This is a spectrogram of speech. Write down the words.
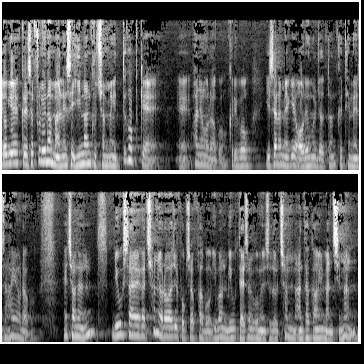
여기에 그래서 플로리다 말린스에 2만 9천 명이 뜨겁게 환영을 하고 그리고 이 사람에게 어려움을 줬던 그 팀에서 하여라고. 저는 미국 사회가 참 여러 가지로 복잡하고 이번 미국 대선을 보면서도 참 안타까움이 많지만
